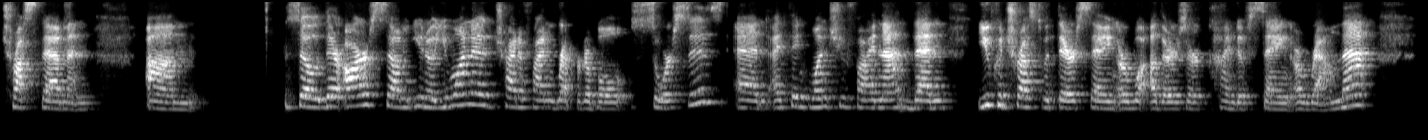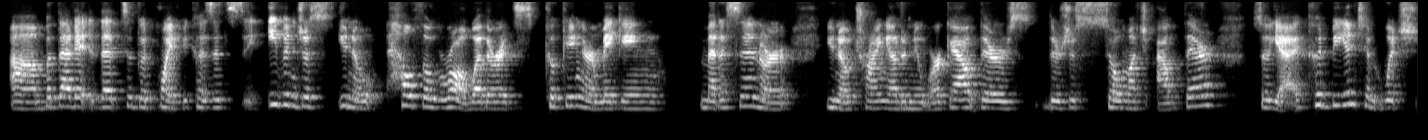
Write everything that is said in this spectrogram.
trust them. And um, so there are some you know you want to try to find reputable sources and i think once you find that then you could trust what they're saying or what others are kind of saying around that. Um, but that it, that's a good point because it's even just you know health overall whether it's cooking or making medicine or you know trying out a new workout there's there's just so much out there. So yeah it could be intim which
